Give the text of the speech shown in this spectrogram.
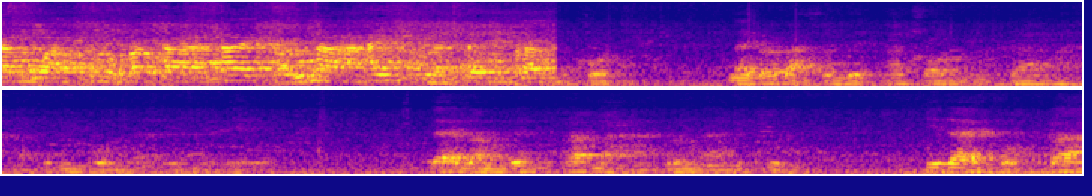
จังหวัดสมุทรปราการได้กรุณาให้เกียรติเป็นประธานคตในพระบาทสมเด็จพระปรมินทรมหาภูมิพลอดุลยเดชได้ลำลึกพระมหากรุณาธิคุณที่ได้โปรดเกล้า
